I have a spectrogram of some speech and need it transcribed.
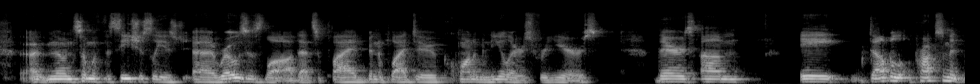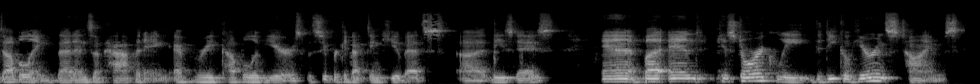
uh, known somewhat facetiously as uh, Rose's law that's applied, been applied to quantum annealers for years. There's um, a double, approximate doubling that ends up happening every couple of years with superconducting qubits uh, these days. And, but, and historically, the decoherence times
